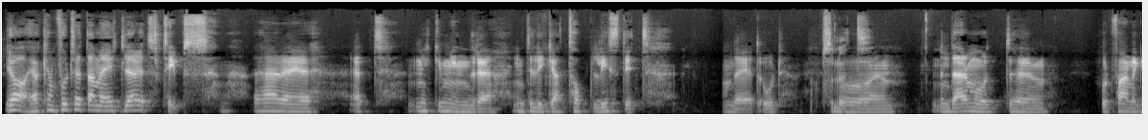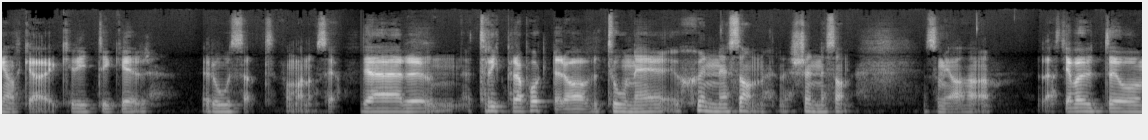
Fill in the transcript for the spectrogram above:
Ja, jag kan fortsätta med ytterligare ett tips. Det här är ett mycket mindre, inte lika topplistigt, om det är ett ord. Absolut. Och, eh, men däremot eh, fortfarande ganska kritikerrosat, får man nog säga. Det är eh, tripprapporter av Tone Schunnesson, Schunnesson, som jag har läst. Jag var ute och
